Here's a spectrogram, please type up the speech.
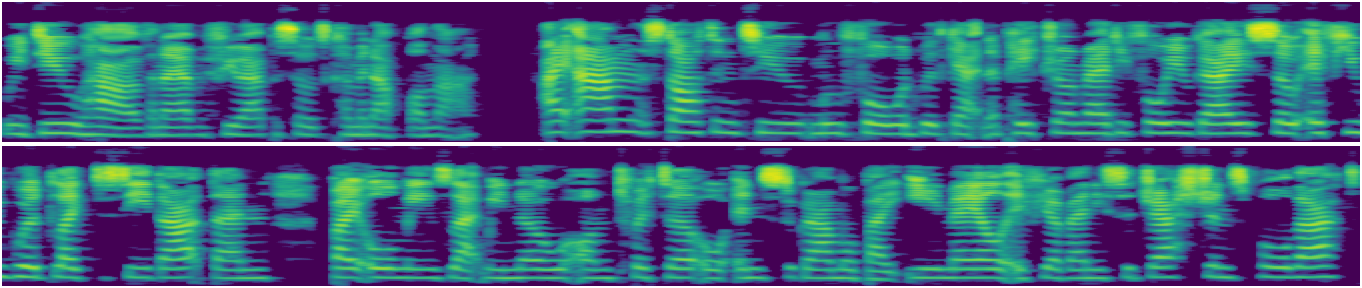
we do have, and I have a few episodes coming up on that. I am starting to move forward with getting a Patreon ready for you guys. So if you would like to see that, then by all means let me know on Twitter or Instagram or by email if you have any suggestions for that.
